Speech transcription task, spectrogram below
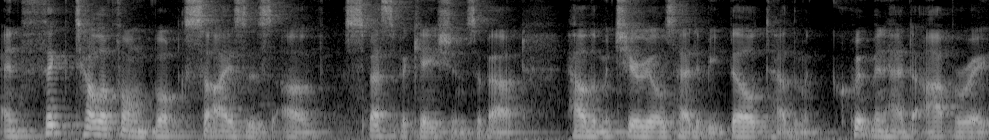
and thick telephone book sizes of specifications about how the materials had to be built, how the equipment had to operate.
